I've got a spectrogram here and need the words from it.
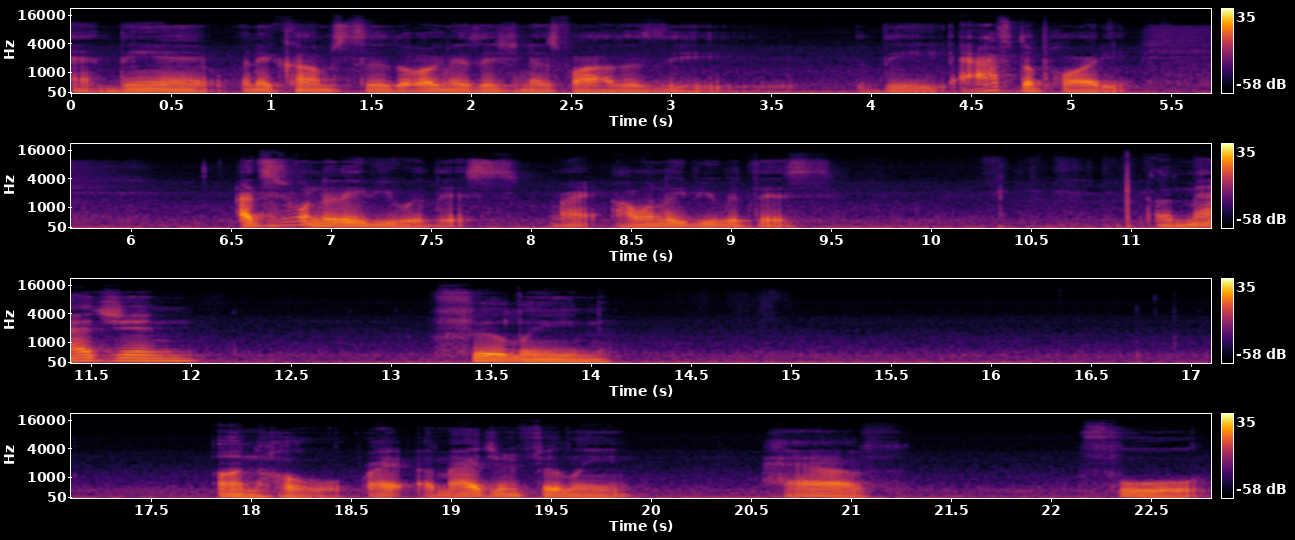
And then when it comes to the organization as far as the the after party, I just want to leave you with this, right? I want to leave you with this. Imagine feeling unwhole, right? Imagine feeling half full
